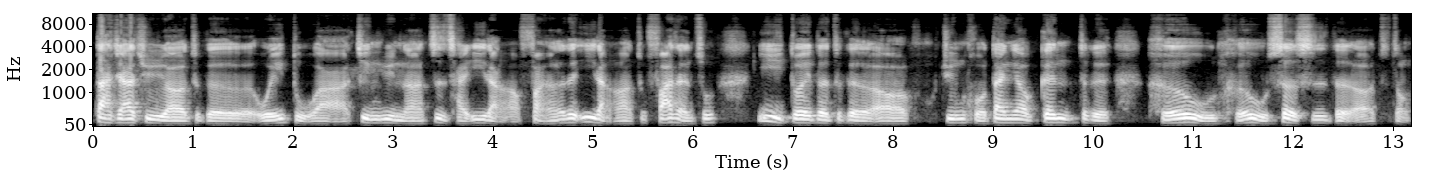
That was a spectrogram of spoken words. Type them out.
大家去啊，这个围堵啊、禁运啊、制裁伊朗啊，反而的伊朗啊，就发展出一堆的这个哦军火弹药跟这个核武核武设施的哦这种，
